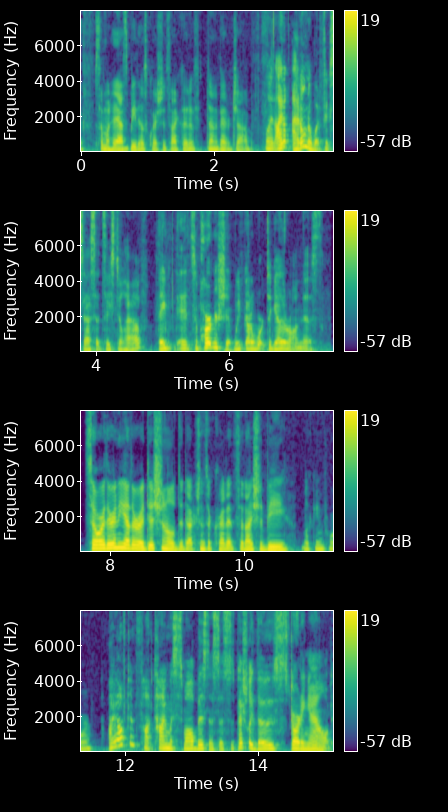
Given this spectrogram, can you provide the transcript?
if someone had asked me those questions, I could have done a better job. Well, and I don't, I don't know what fixed assets they still have. They, it's a partnership. We've got to work together on this. So, are there any other additional deductions or credits that I should be looking for? I often find time with small businesses, especially those starting out,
